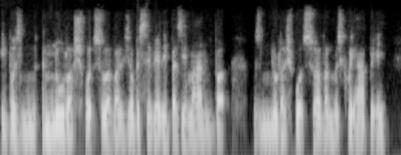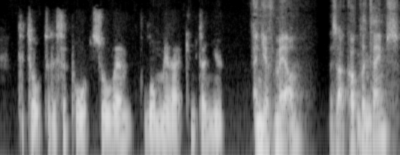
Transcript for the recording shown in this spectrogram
he was in no rush whatsoever. He's obviously a very busy man, but was in no rush whatsoever and was quite happy to, to talk to the support. So um, long may that continue. And you've met him? Is that a couple mm-hmm. of times?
